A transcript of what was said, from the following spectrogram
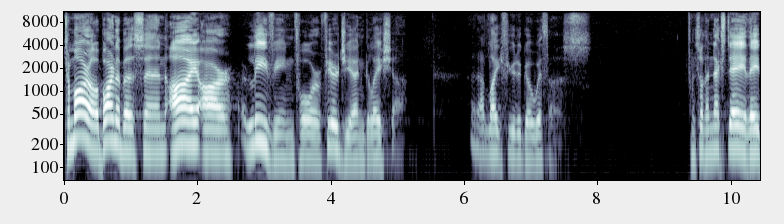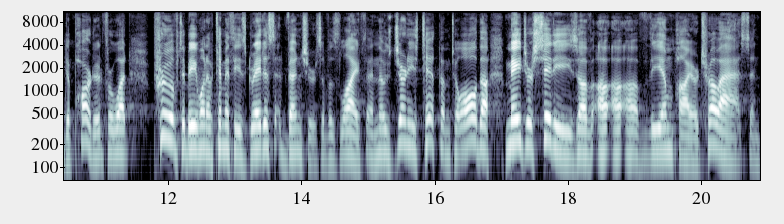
tomorrow Barnabas and I are leaving for Phrygia and Galatia. And I'd like for you to go with us. And so the next day they departed for what proved to be one of Timothy's greatest adventures of his life. And those journeys took him to all the major cities of, of, of the empire Troas and,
